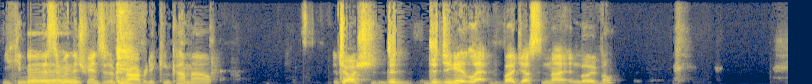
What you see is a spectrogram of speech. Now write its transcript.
You can. This is when the transitive property can come out. Josh, did did you get lapped by Justin Knight in Louisville?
